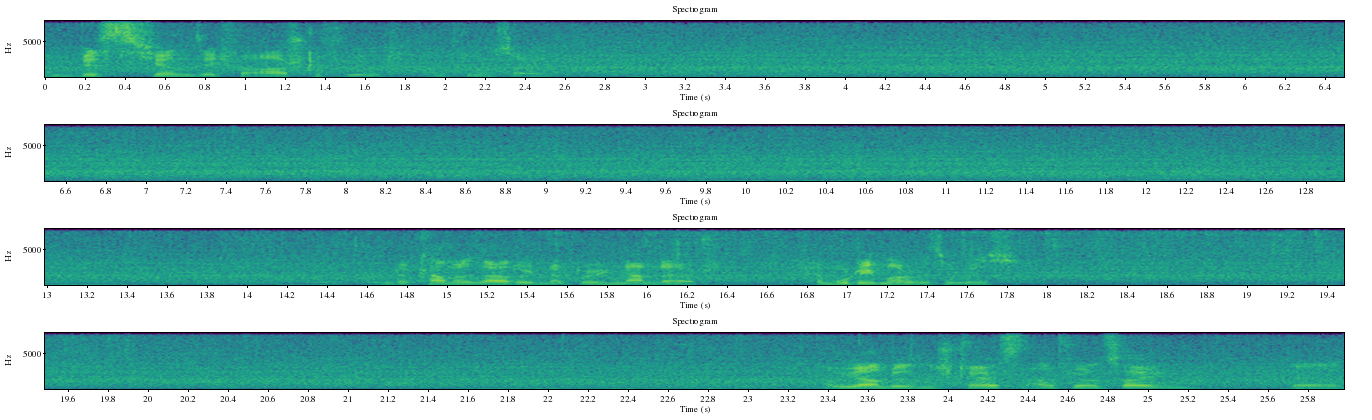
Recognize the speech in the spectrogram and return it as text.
ein bisschen sich verarscht gefühlt, Anführungszeichen. Da kam eine Sache durcheinander. Vermute ich mal, dass es so ist. Aber wir haben ein bisschen Stress, Anführungszeichen. Denn,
